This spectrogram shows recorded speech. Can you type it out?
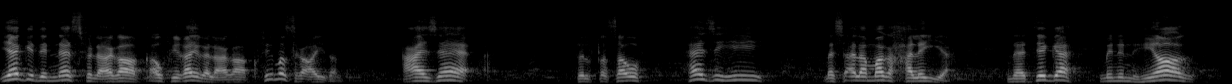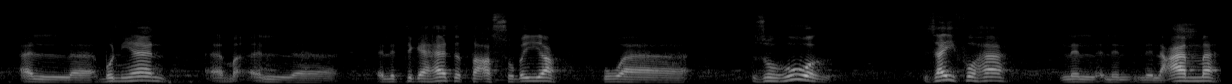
يجد الناس في العراق أو في غير العراق في مصر أيضا عزاء في التصوف. هذه مسألة مرحلية ناتجة من انهيار البنيان الاتجاهات التعصبية وظهور زيفها لل- لل- للعامة.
